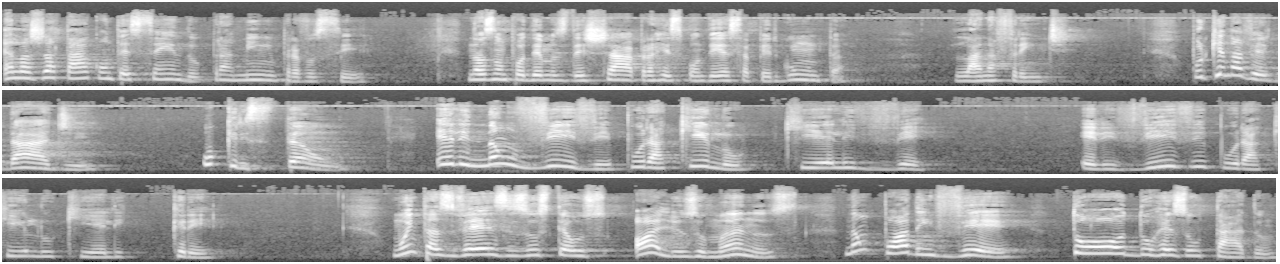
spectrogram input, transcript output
Ela já está acontecendo para mim e para você. Nós não podemos deixar para responder essa pergunta lá na frente. Porque, na verdade, o cristão, ele não vive por aquilo que ele vê. Ele vive por aquilo que ele crê. Muitas vezes os teus olhos humanos não podem ver todo o resultado.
